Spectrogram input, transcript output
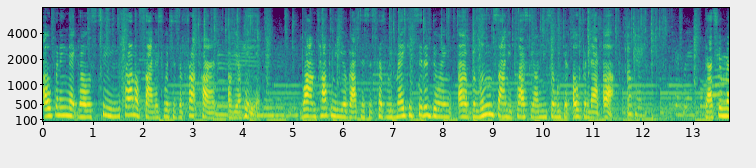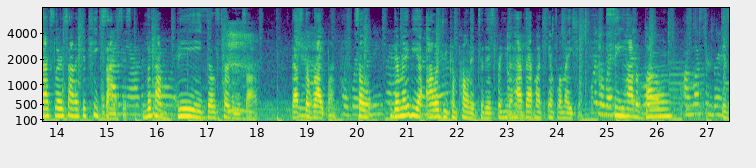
opening that goes to frontal sinus, which is the front part mm -hmm. of your head. Mm -hmm. Why I'm talking to you about this is because we may consider doing a balloon sinuplasty on you so we can open that up. Okay. That's your maxillary sinus, your cheek sinuses. Look how big those turbinates are. That's yeah. the right one. So there may be an allergy component to this for you to have that much inflammation. See how the bone is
